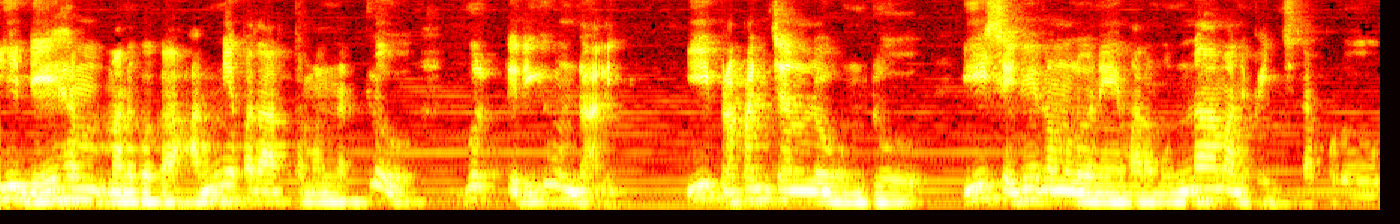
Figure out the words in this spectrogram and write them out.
ఈ దేహం మనకొక అన్య పదార్థం అన్నట్లు గుర్తిరిగి ఉండాలి. ఈ ప్రపంచంలో ఉంటూ ఈ శరీరంలోనే మనం ఉన్నామని పెంచినప్పుడు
